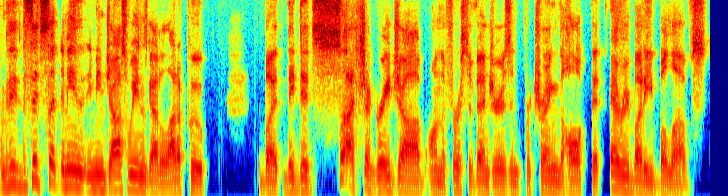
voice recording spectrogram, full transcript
I mean, it's, it's, I mean, I mean, Joss Whedon's got a lot of poop, but they did such a great job on the first Avengers in portraying the Hulk that everybody beloves,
